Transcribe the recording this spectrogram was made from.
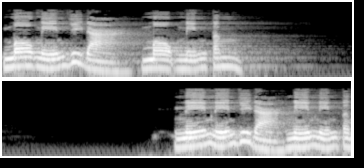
Một niệm di đà Một niệm tâm. Niệm niệm di đà, Niệm niệm tâm.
